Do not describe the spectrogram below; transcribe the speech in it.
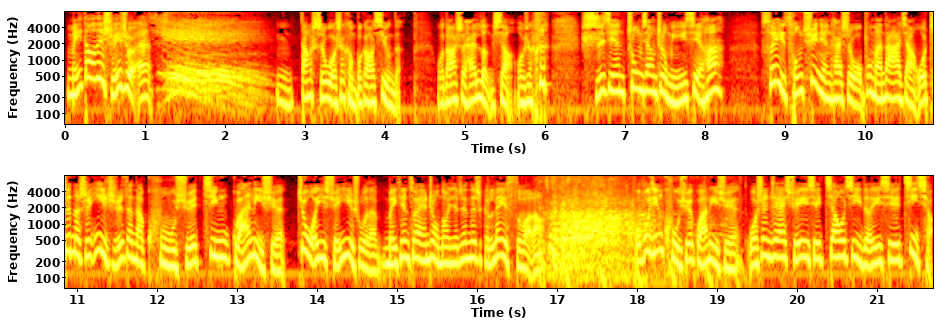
没到那水准。嗯，当时我是很不高兴的，我当时还冷笑，我说 哼，时间终将证明一切哈。所以从去年开始，我不瞒大家讲，我真的是一直在那苦学经管理学。就我一学艺术的，每天钻研这种东西，真的是给累死我了。我不仅苦学管理学，我甚至还学一些交际的一些技巧。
